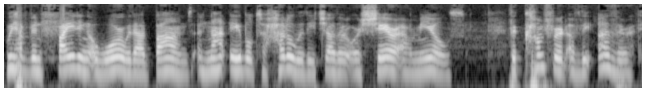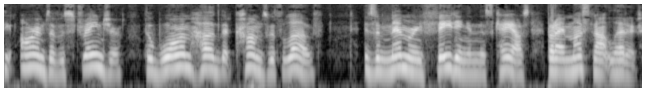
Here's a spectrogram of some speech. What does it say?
We have been fighting a war without bombs and not able to huddle with each other or share our meals. The comfort of the other, the arms of a stranger, the warm hug that comes with love is the memory fading in this chaos, but I must not let it.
